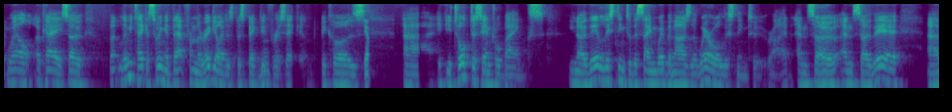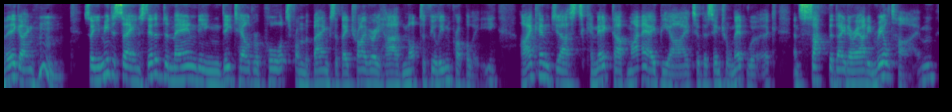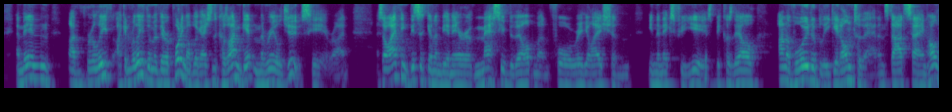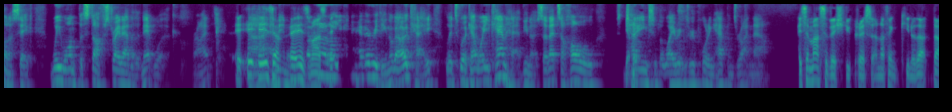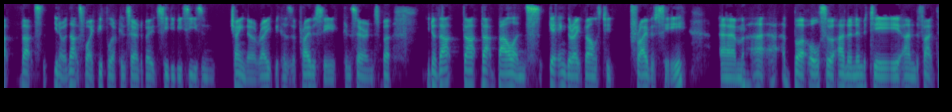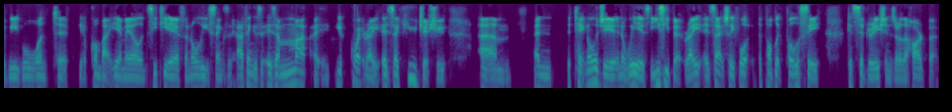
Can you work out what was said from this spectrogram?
Well, okay, so but let me take a swing at that from the regulator's perspective mm-hmm. for a second, because yep. uh, if you talk to central banks you know they're listening to the same webinars that we're all listening to right and so and so they're Uh, they're going, hmm. So you mean to say instead of demanding detailed reports from the banks that they try very hard not to fill in properly, I can just connect up my API to the central network and suck the data out in real time, and then I relieve I can relieve them of their reporting obligations because I'm getting the real juice here, right? So I think this is going to be an area of massive development for regulation in the next few years because they'll unavoidably get onto that and start saying, hold on a sec, we want the stuff straight out of the network, right? It, it uh, is, a, it is massive. No, no, you can have everything. They'll go, okay, let's work out what you can have, you know. So that's a whole change to the way reporting happens right now. It's a massive issue, Chris, and I think you know that that that's you know that's why people are concerned about CDBCs in China, right? Because of the privacy concerns. But you know that that that balance, getting the right balance to privacy um, mm-hmm. uh, but also anonymity and the fact that we will want to, you know, combat AML and CTF and all these things. I think is is a ma- you're quite right. It's a huge issue, um, and the technology in a way is the easy bit, right? It's actually what the public policy considerations are the hard bit.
